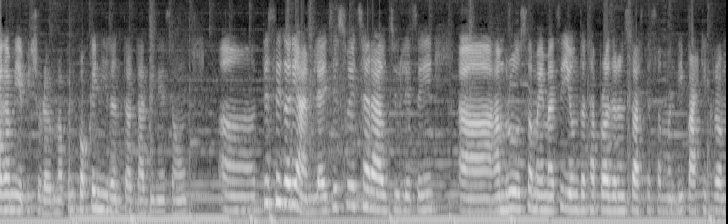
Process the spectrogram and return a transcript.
आगामी एपिसोडहरूमा पनि पक्कै निरन्तरता दिनेछौँ। त्यसै गरी हामीलाई चाहिँ स्वेच्छा रावज्यूले चाहिँ हाम्रो समयमा चाहिँ यौन तथा प्रजनन स्वास्थ्य सम्बन्धी पाठ्यक्रम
